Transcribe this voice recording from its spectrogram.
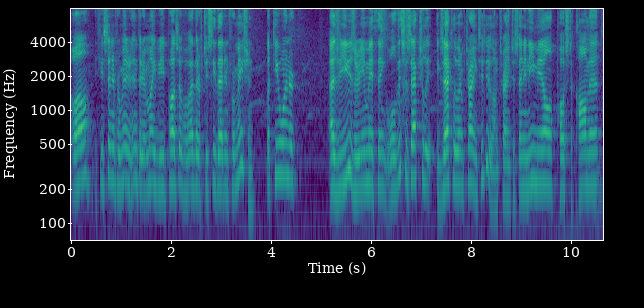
well, if you send information to the internet, it might be possible for others to see that information. But you wonder, as a user, you may think, well, this is actually exactly what I'm trying to do. I'm trying to send an email, post a comment,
